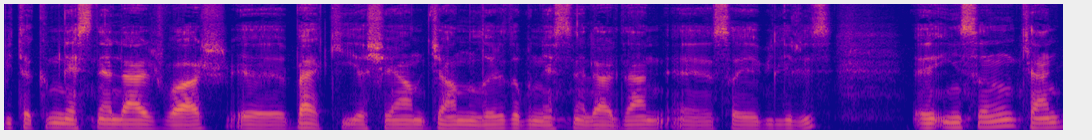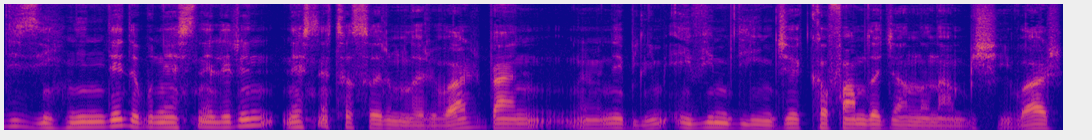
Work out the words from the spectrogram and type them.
bir takım nesneler var, e, belki yaşayan canlıları da bu nesnelerden e, sayabiliriz. E, insanın kendi zihninde de bu nesnelerin nesne tasarımları var. Ben e, ne bileyim evim deyince kafamda canlanan bir şey var.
